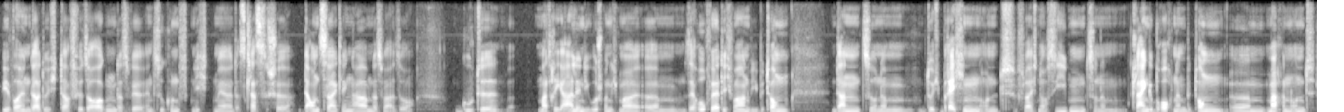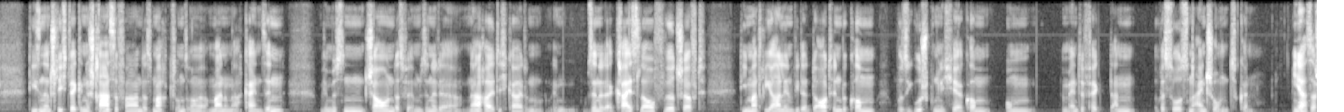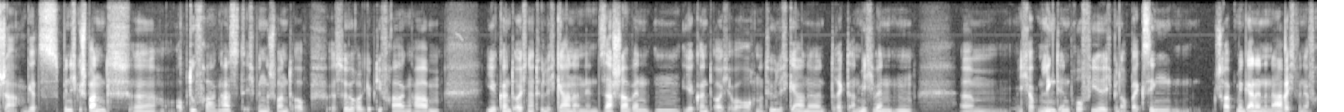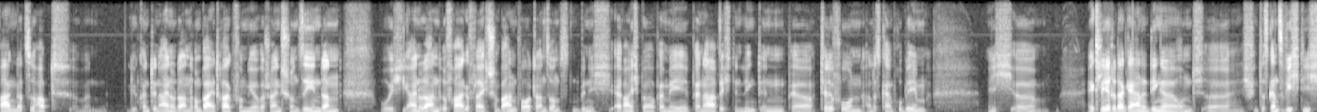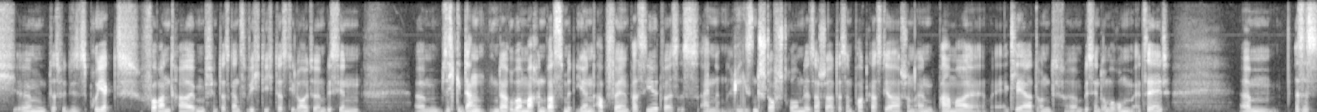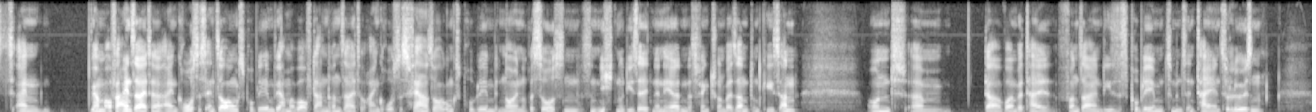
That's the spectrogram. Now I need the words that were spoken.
Wir wollen dadurch dafür sorgen, dass wir in Zukunft nicht mehr das klassische Downcycling haben, dass wir also gute Materialien, die ursprünglich mal ähm, sehr hochwertig waren, wie Beton, dann zu einem Durchbrechen und vielleicht noch Sieben zu einem kleingebrochenen Beton ähm, machen und diesen dann schlichtweg in eine Straße fahren. Das macht unserer Meinung nach keinen Sinn, wir müssen schauen, dass wir im Sinne der Nachhaltigkeit und im Sinne der Kreislaufwirtschaft die Materialien wieder dorthin bekommen, wo sie ursprünglich herkommen, um im Endeffekt dann Ressourcen einschonen zu können. Ja, Sascha, jetzt bin ich gespannt, äh, ob du Fragen hast. Ich bin gespannt, ob es Hörer gibt, die Fragen haben. Ihr könnt euch natürlich gerne an den Sascha wenden. Ihr könnt euch aber auch natürlich gerne direkt an mich wenden. Ähm, ich habe ein LinkedIn-Profil, ich bin auch bei Xing. Schreibt mir gerne eine Nachricht, wenn ihr Fragen dazu habt. Ihr könnt den einen oder anderen Beitrag von mir wahrscheinlich schon sehen dann wo ich die ein oder andere Frage vielleicht schon beantworte. Ansonsten bin ich erreichbar per Mail, per Nachricht in LinkedIn, per Telefon, alles kein Problem. Ich äh, erkläre da gerne Dinge und äh, ich finde das ganz wichtig, ähm, dass wir dieses Projekt vorantreiben. Ich finde das ganz wichtig, dass die Leute ein bisschen ähm, sich Gedanken darüber machen, was mit ihren Abfällen passiert, weil es ist ein Riesenstoffstrom. Der Sascha hat das im Podcast ja schon ein paar Mal erklärt und äh, ein bisschen drumherum erzählt. Ähm, es ist ein wir haben auf der einen Seite ein großes Entsorgungsproblem, wir haben aber auf der anderen Seite auch ein großes Versorgungsproblem mit neuen Ressourcen. Das sind nicht nur die seltenen Erden, das fängt schon bei Sand und Kies an. Und ähm, da wollen wir Teil von sein, dieses Problem zumindest in Teilen zu lösen.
